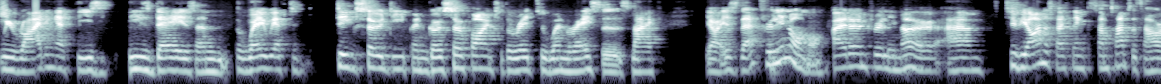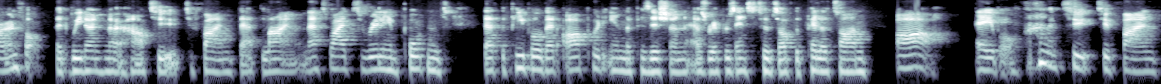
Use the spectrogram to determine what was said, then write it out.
we're riding at these these days and the way we have to dig so deep and go so far into the red to win races, like yeah, is that really normal? I don't really know. Um, to be honest, I think sometimes it's our own fault that we don't know how to to find that line, and that's why it's really important that the people that are put in the position as representatives of the peloton are able to to find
